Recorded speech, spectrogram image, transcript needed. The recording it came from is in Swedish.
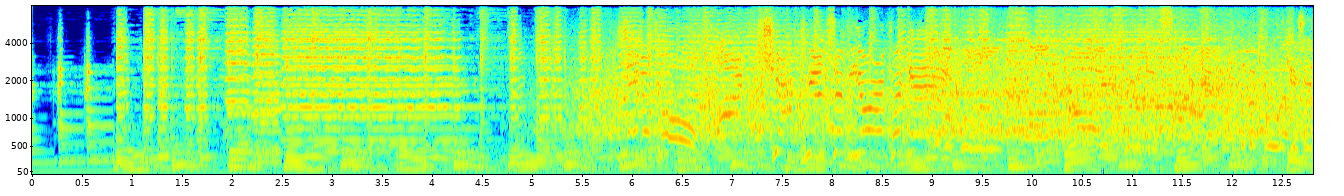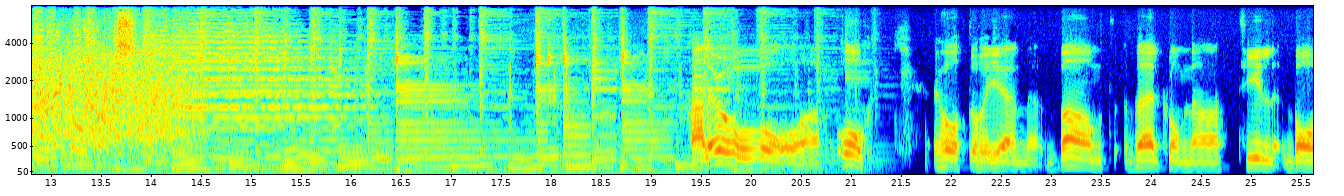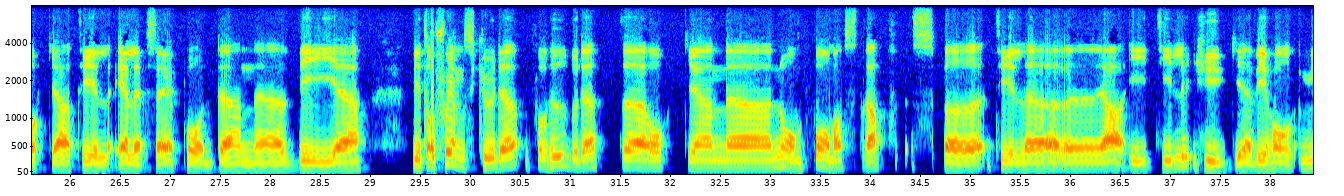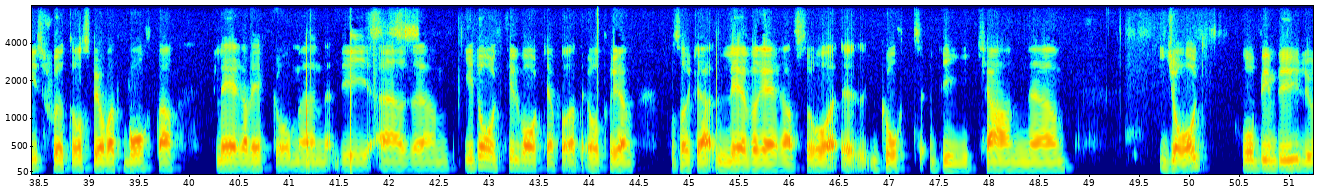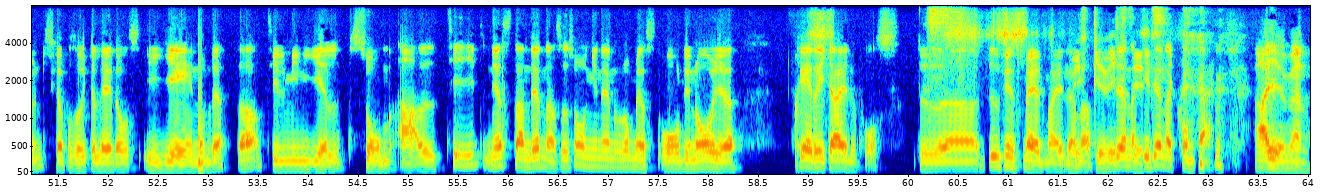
Liverpool are champions of Europe again. Liverpool are prize winners again. Liverpool is in the record books. Hallå! Och återigen varmt välkomna tillbaka till LFC-podden. Vi, eh, vi tar skämskudde för huvudet eh, och en eh, någon form av straffspö till, eh, ja, i tillhygge. Vi har misskött oss, vi har varit borta flera veckor men vi är idag tillbaka för att återigen försöka leverera så gott vi kan. Jag, Robin Bylund, ska försöka leda oss igenom detta. Till min hjälp, som alltid, nästan denna säsongen, en av de mest ordinarie, Fredrik Eidefors. Du, uh, du finns med mig i denna, denna, i denna comeback. Jajamän.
